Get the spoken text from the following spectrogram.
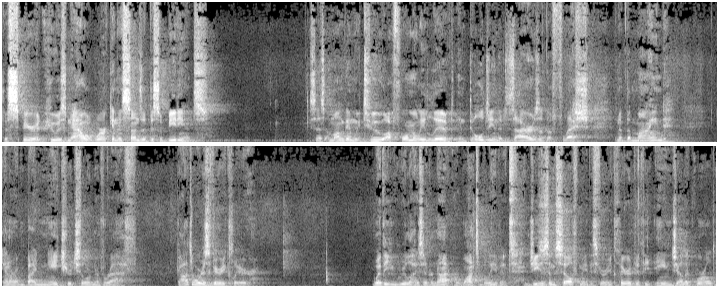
the spirit who is now at work in the sons of disobedience. He says, Among them we too are formerly lived, indulging the desires of the flesh and of the mind, and are by nature children of wrath. God's word is very clear whether you realize it or not or want to believe it, Jesus himself made this very clear that the angelic world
